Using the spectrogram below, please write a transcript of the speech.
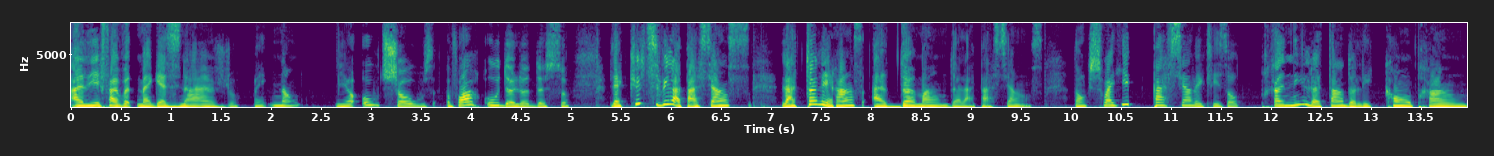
aller faire votre magasinage, là. Ben, non. Il y a autre chose, voir au-delà de ça. La, cultiver la patience, la tolérance, à demande de la patience. Donc, soyez patient avec les autres. Prenez le temps de les comprendre.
